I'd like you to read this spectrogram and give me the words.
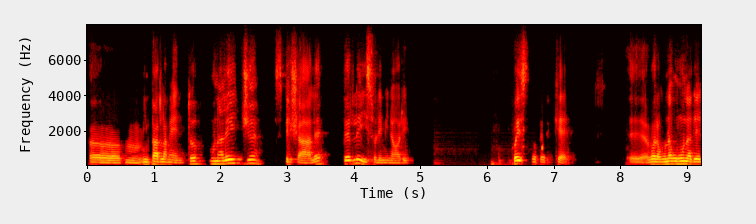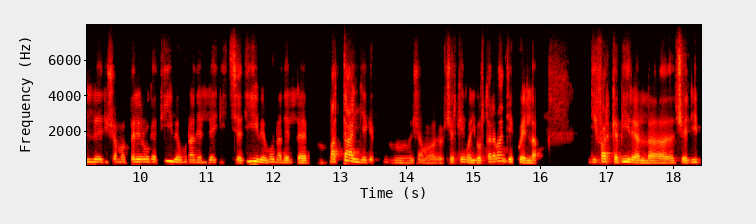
uh, in Parlamento una legge speciale per le isole minori. Questo perché? Eh, allora una, una, delle diciamo, prerogative, una delle iniziative, una delle battaglie che mm, diciamo, cerchiamo di portare avanti è quella di far capire, alla, cioè di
